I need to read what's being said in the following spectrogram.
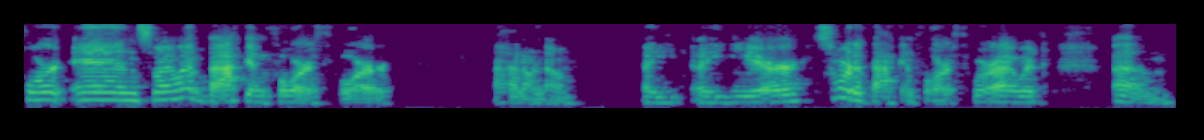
port in. So I went back and forth for, I don't know, a, a year, sort of back and forth, where I would, um,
